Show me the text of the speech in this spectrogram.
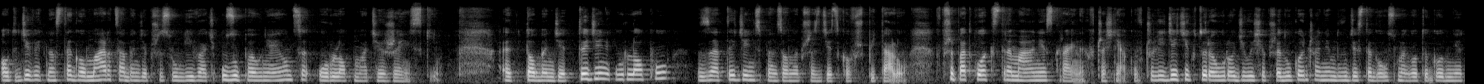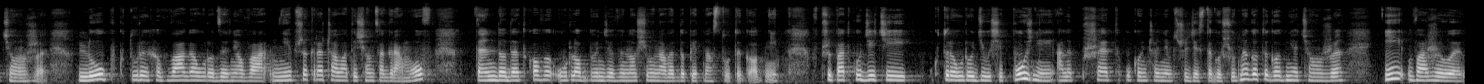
od 19 marca będzie przysługiwać uzupełniający urlop macierzyński. E, To będzie tydzień urlopu za tydzień spędzony przez dziecko w szpitalu. W przypadku ekstremalnie skrajnych wcześniaków, czyli dzieci, które urodziły się przed ukończeniem 28 tygodnia ciąży lub których waga urodzeniowa nie przekraczała 1000 gramów, ten dodatkowy urlop będzie wynosił nawet do 15 tygodni. W przypadku dzieci, które urodziły się później, ale przed ukończeniem 37 tygodnia ciąży i ważyły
